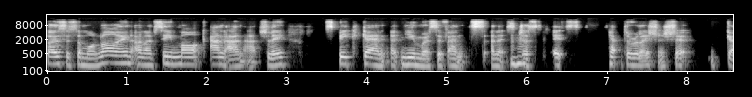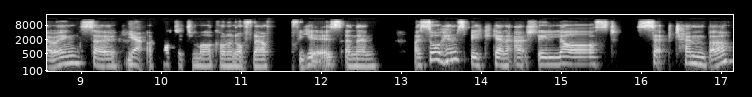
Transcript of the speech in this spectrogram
both of them online. And I've seen Mark and Ann actually speak again at numerous events and it's mm-hmm. just it's kept the relationship going so yeah i've wanted to mark on and off now for years and then i saw him speak again actually last september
